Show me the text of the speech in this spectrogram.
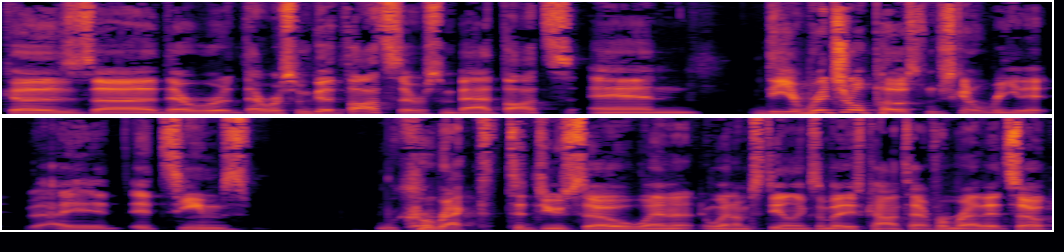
because uh, there were there were some good thoughts, there were some bad thoughts, and the original post. I'm just going to read it. it. It seems correct to do so when when I'm stealing somebody's content from Reddit. So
